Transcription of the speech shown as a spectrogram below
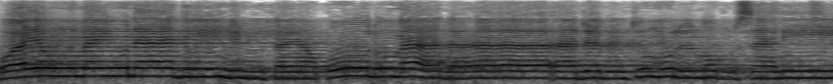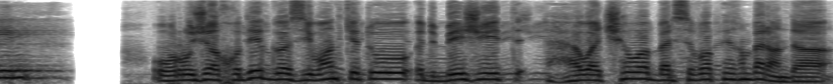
ويوم يناديهم فيقول ماذا أجبتم المرسلين و رجا خودی گازیواند که تو ادبیجید هوا چوا برسوا پیغمبران دا.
